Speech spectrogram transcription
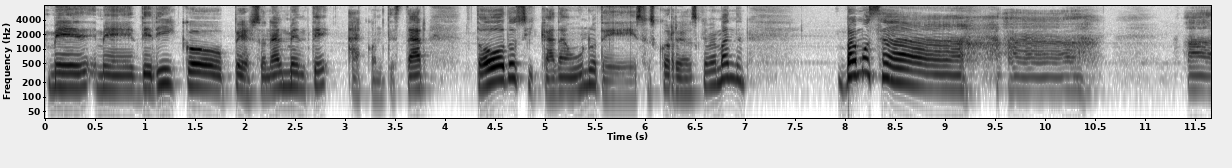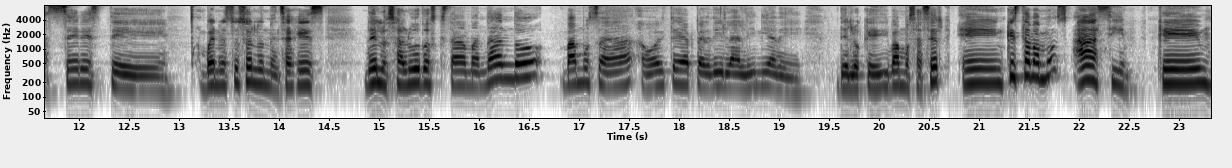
me, me, dedico personalmente a contestar todos y cada uno de esos correos que me mandan. Vamos a, a, a hacer este... Bueno, estos son los mensajes de los saludos que estaba mandando. Vamos a... Ahorita ya perdí la línea de, de lo que íbamos a hacer. ¿En qué estábamos? Ah, sí. Que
